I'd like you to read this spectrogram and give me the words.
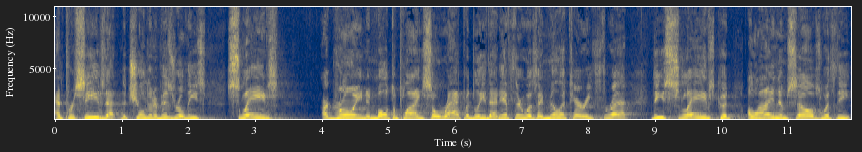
and perceives that the children of Israel, these slaves, are growing and multiplying so rapidly that if there was a military threat, these slaves could align themselves with the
